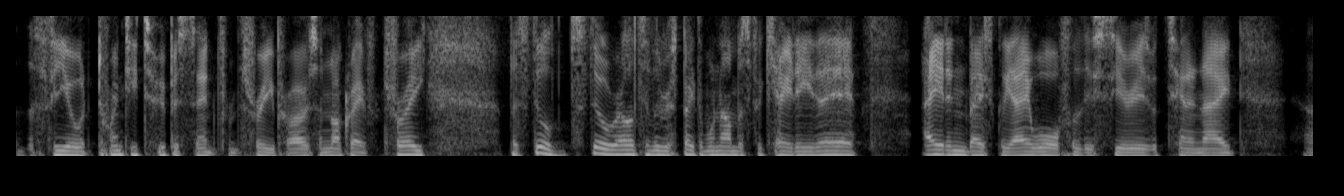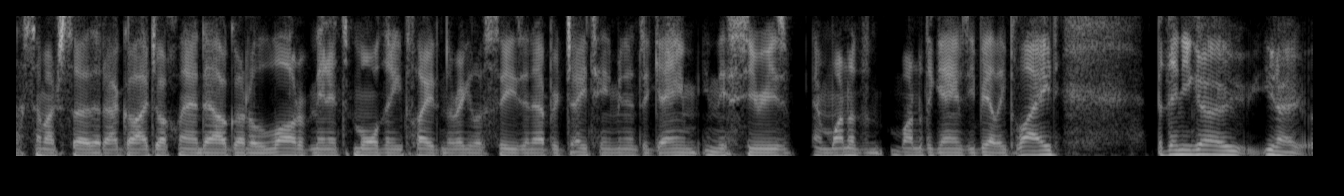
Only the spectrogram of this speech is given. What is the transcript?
the field, 22% from three pro, so not great from three, but still still relatively respectable numbers for KD there. Ayton basically AWOL for this series with 10 and 8. Uh, so much so that our guy Jock Landale got a lot of minutes more than he played in the regular season, averaged 18 minutes a game in this series, and one of the one of the games he barely played. But then you go, you know,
